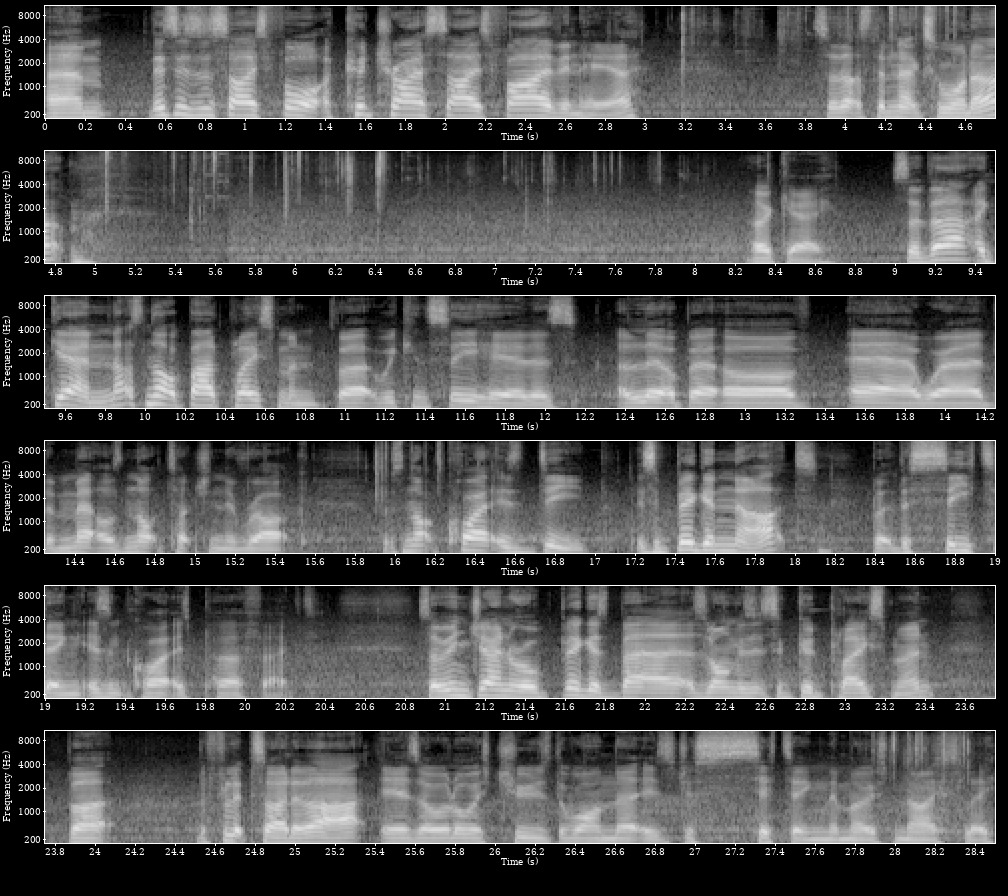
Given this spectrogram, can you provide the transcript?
Um, this is a size 4. I could try a size 5 in here. So that's the next one up. Okay, so that again, that's not a bad placement, but we can see here there's a little bit of air where the metal's not touching the rock, so it's not quite as deep. It's a bigger nut, but the seating isn't quite as perfect. So in general, bigger's better as long as it's a good placement, but the flip side of that is I would always choose the one that is just sitting the most nicely,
